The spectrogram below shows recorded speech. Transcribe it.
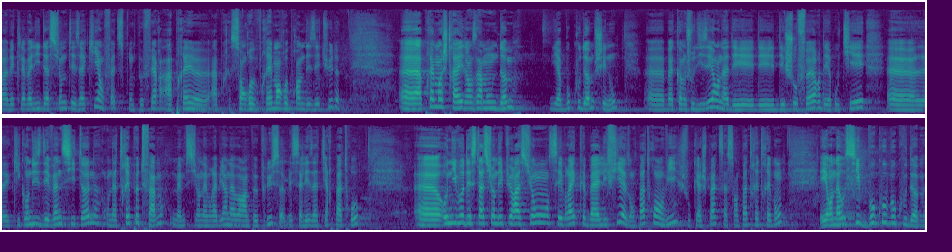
avec la validation de tes acquis, en fait, ce qu'on peut faire après, euh, après sans vraiment reprendre des études. Euh, après, moi, je travaille dans un monde d'hommes. Il y a beaucoup d'hommes chez nous. Euh, bah, comme je vous disais, on a des, des, chauffeurs, des routiers qui conduisent des 26 tonnes. On a très peu de femmes, même si on aimerait bien en avoir un peu plus, mais ça les attire pas trop. Au niveau des stations d'épuration, c'est vrai que bah, les filles, elles n'ont pas trop envie. Je vous cache pas que ça sent pas très très bon. Et on a aussi beaucoup, beaucoup d'hommes.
